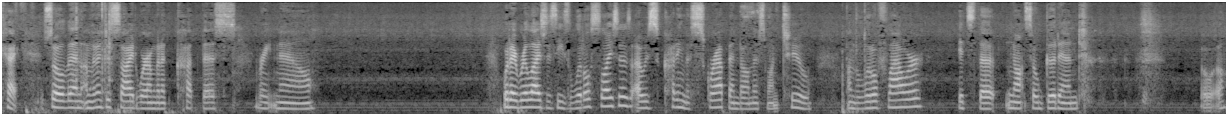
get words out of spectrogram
Okay, so then I'm going to decide where I'm going to cut this right now. What I realized is these little slices, I was cutting the scrap end on this one too. On the little flower, it's the not so good end. oh well.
